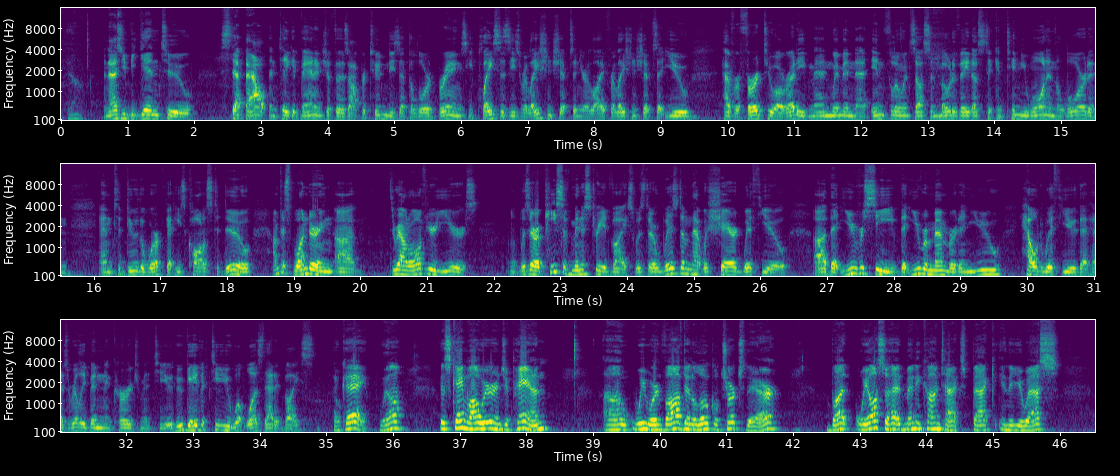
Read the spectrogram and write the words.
Yeah. And as you begin to step out and take advantage of those opportunities that the Lord brings, He places these relationships in your life, relationships that you have referred to already, men, women that influence us and motivate us to continue on in the Lord and and to do the work that He's called us to do. I'm just wondering, uh, throughout all of your years, was there a piece of ministry advice? Was there wisdom that was shared with you uh, that you received, that you remembered, and you held with you that has really been an encouragement to you? Who gave it to you? What was that advice? Okay, well, this came while we were in Japan. Uh, we were involved in a local church there, but we also had many contacts back in the U.S.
